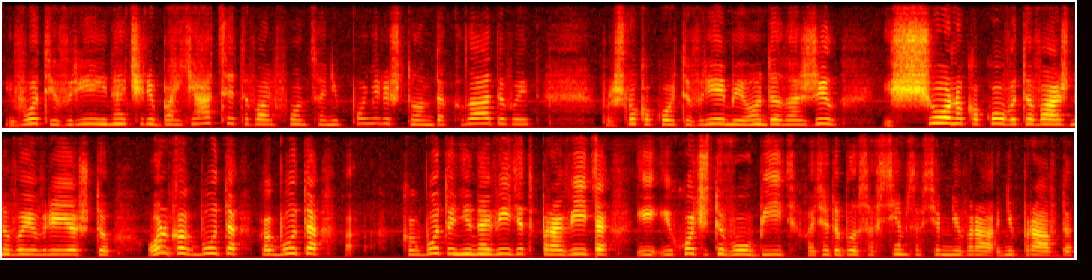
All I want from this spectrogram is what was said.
И вот евреи начали бояться этого Альфонса, они поняли, что он докладывает. Прошло какое-то время, и он доложил еще на какого-то важного еврея, что он как будто, как будто как будто ненавидит правителя и, и хочет его убить, хотя это было совсем-совсем неправда.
